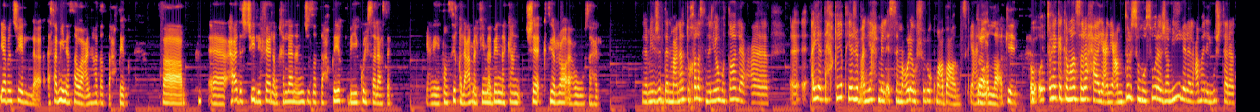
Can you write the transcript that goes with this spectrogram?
يا بنشيل أسامينا سوا عن هذا التحقيق. ف آه، هذا الشيء اللي فعلا خلانا ننجز التحقيق بكل سلاسة. يعني تنسيق العمل فيما بيننا كان شيء كثير رائع وسهل. جميل جدا. معناته خلص من اليوم وطالع آه، آه، أي تحقيق يجب أن يحمل اسم علا وشروق مع بعض. يعني إن شاء الله أكيد. وأنتم هيك كمان صراحة يعني عم ترسموا صورة جميلة للعمل المشترك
